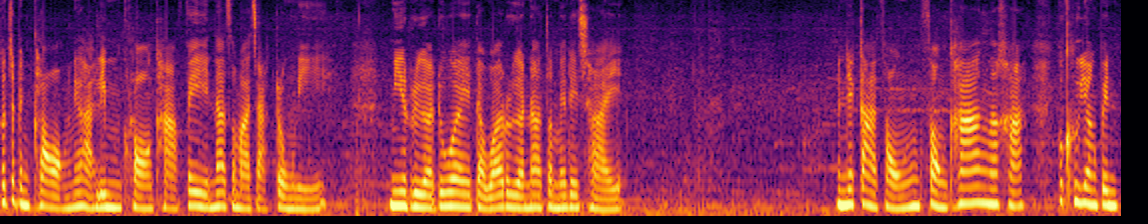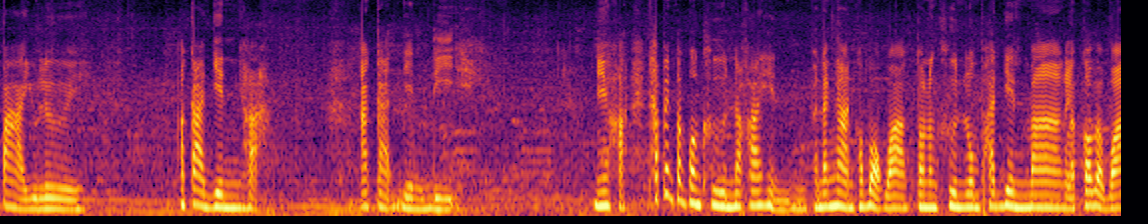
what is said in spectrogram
ก็จะเป็นคลองเนี่ยค่ะริมคลองคาเฟ่น่าจะมาจากตรงนี้ มีเรือด้วยแต่ว่าเรือน่าจะไม่ได้ใช้บรรยากาศสองสองข้างนะคะ ก็คือยังเป็นป่าอยู่เลย อากาศเย็นค่ะ อากาศเย็นดีนี่ค่ะ ถ้าเป็นตอนกลางคืนนะคะ เห็นพนักงานเขาบอกว่าตอนกลางคืนลมพัดเย็นมาก แล้วก็แบบว่า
